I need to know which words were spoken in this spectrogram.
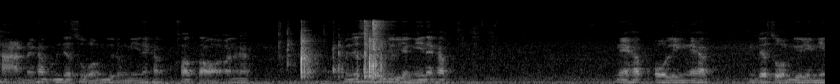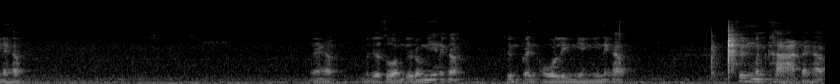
ขาดนะครับ มันจะสวมอยู่ตรงนี้นะครับ ข้อต่อนะครับ มันจะสวมอยู่อย่างนี้นะครับ เนี่ยครับโอลิงนะครับ มันจะสวมอยู่อย่างนี้นะครับ นะครับ มันจะสวมอยู่ตรงนี้นะครับ ซึ่งเป็นโอลิงอย่างนี้นะครับ ซึ่งมันขาดนะครับ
